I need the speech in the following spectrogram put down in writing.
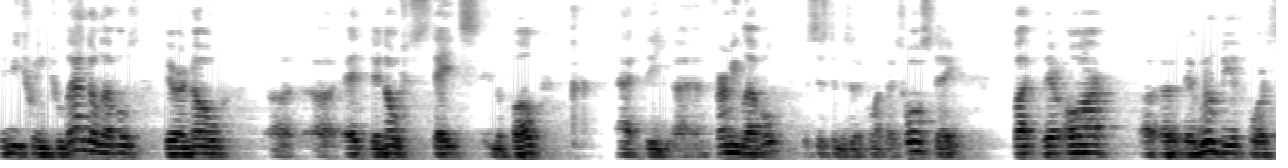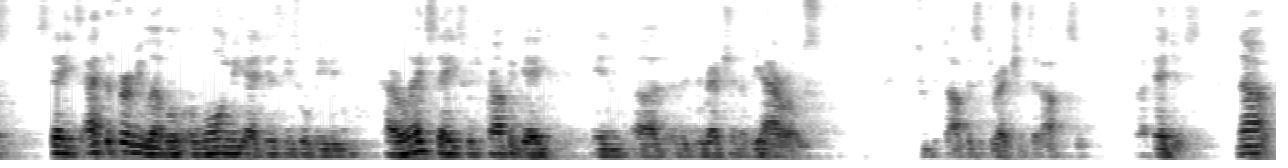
in between two Landau levels. There are no uh, uh, there are no states in the bulk at the uh, Fermi level. The system is in a quantized Hall state. But there are, uh, uh, there will be, of course, states at the Fermi level along the edges. These will be the chiral edge states which propagate in uh, the direction of the arrows to opposite directions at opposite uh, edges. Now,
